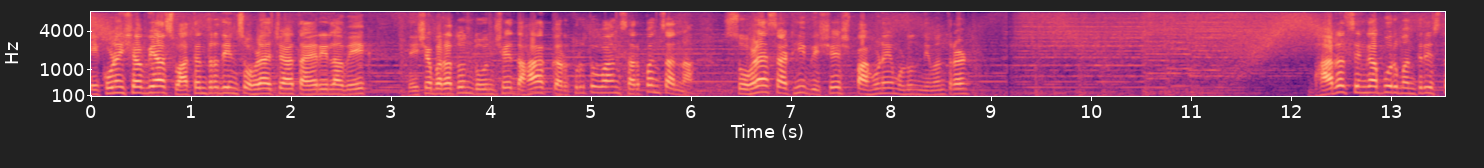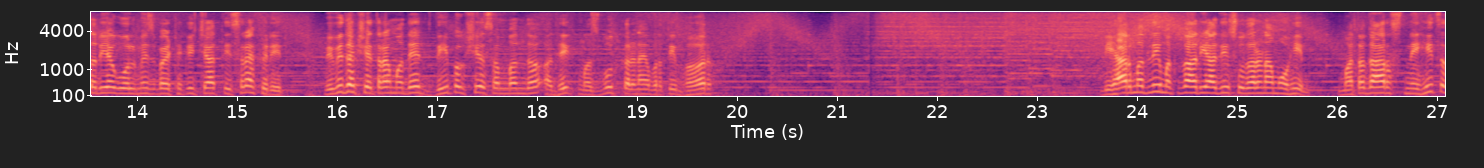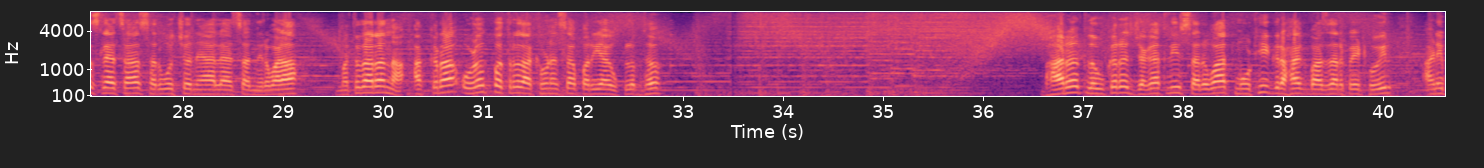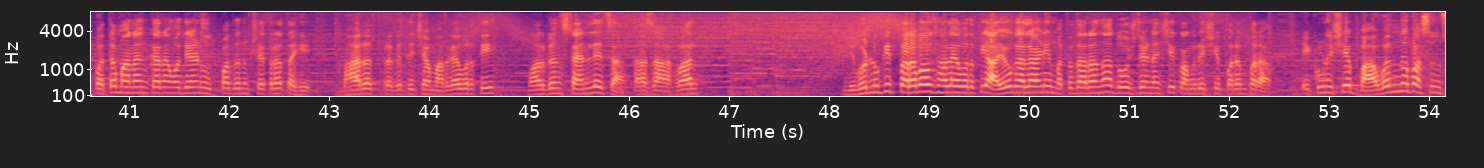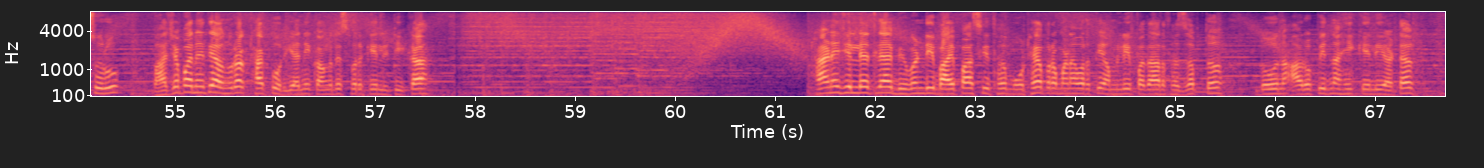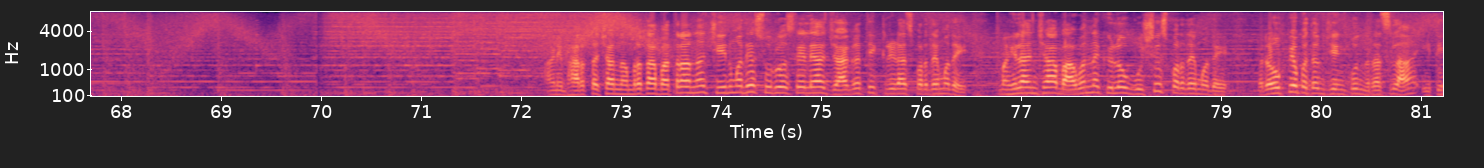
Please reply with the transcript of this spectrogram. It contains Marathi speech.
एकोणीसाव्या स्वातंत्र्य दिन सोहळ्याच्या तयारीला वेग देशभरातून दोनशे दहा कर्तृत्ववान सरपंचांना सोहळ्यासाठी विशेष पाहुणे म्हणून निमंत्रण. भारत सिंगापूर मंत्रीस्तरीय गोलमेज बैठकीच्या तिसऱ्या फेरीत विविध क्षेत्रामध्ये द्विपक्षीय संबंध अधिक मजबूत करण्यावरती भर. बिहारमधली मतदार यादी सुधारणा मोहीम मतदार स्नेहीच असल्याचा सर्वोच्च न्यायालयाचा निर्वाळा. मतदारांना अकरा ओळखपत्र दाखवण्याचा पर्याय उपलब्ध? भारत लवकरच जगातली सर्वात मोठी ग्राहक बाजारपेठ होईल आणि पतमानांकनामध्ये आणि उत्पादन क्षेत्रातही भारत प्रगतीच्या मार्गावरती. मॉर्गन स्टॅनलेचा ताजा अहवाल. निवडणुकीत पराभव झाल्यावरती आयोगाला आणि मतदारांना दोष देण्याची काँग्रेसची परंपरा एकोणीसशे बावन्नपासून सुरू. भाजपा नेते अनुराग ठाकूर यांनी काँग्रेसवर केली टीका. ठाणे जिल्ह्यातल्या भिवंडी बायपास इथं मोठ्या प्रमाणावरती अंमली पदार्थ जप्त. दोन आरोपींनाही केली अटक. आणि भारताच्या नम्रता बत्रानं चीनमध्ये सुरू असलेल्या जागतिक क्रीडा स्पर्धेमध्ये महिलांच्या बावन्न किलो वुशू स्पर्धेमध्ये रौप्य पदक जिंकून रचला इतिहास.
